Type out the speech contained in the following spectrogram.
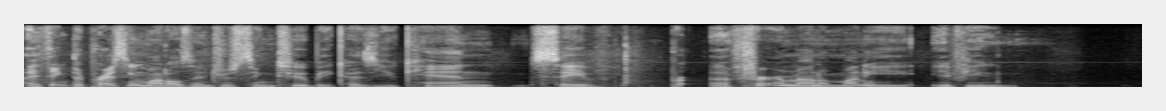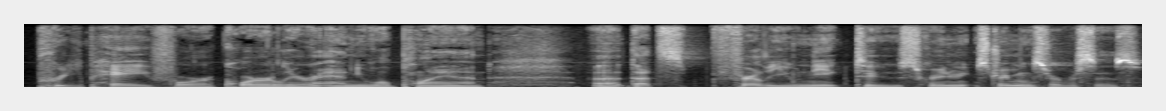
I think the pricing model is interesting too because you can save a fair amount of money if you prepay for a quarterly or annual plan. Uh, that's fairly unique to streaming streaming services.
